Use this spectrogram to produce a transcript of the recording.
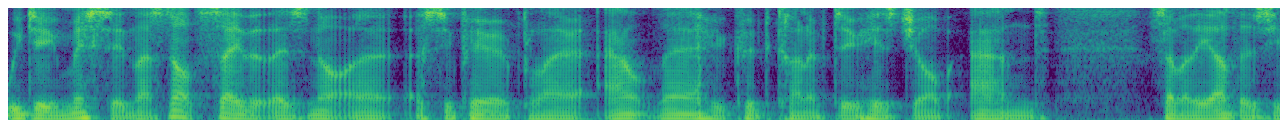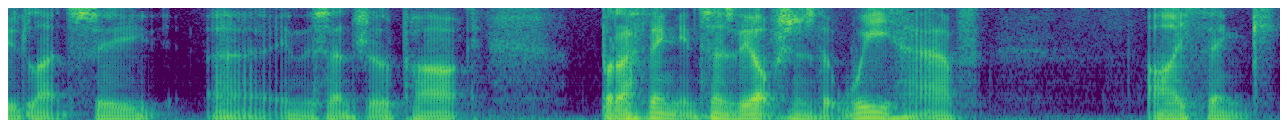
we do miss him. That's not to say that there's not a, a superior player out there who could kind of do his job and some of the others you'd like to see uh, in the centre of the park. But I think in terms of the options that we have, I think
